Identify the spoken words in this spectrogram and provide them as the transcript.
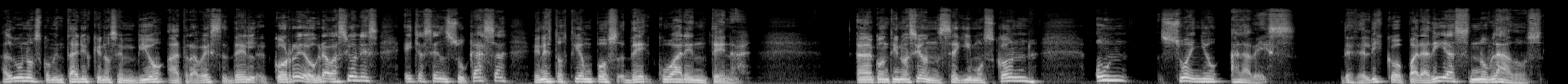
algunos comentarios que nos envió a través del correo, grabaciones hechas en su casa en estos tiempos de cuarentena. A continuación seguimos con un sueño a la vez desde el disco Para Días Nublados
